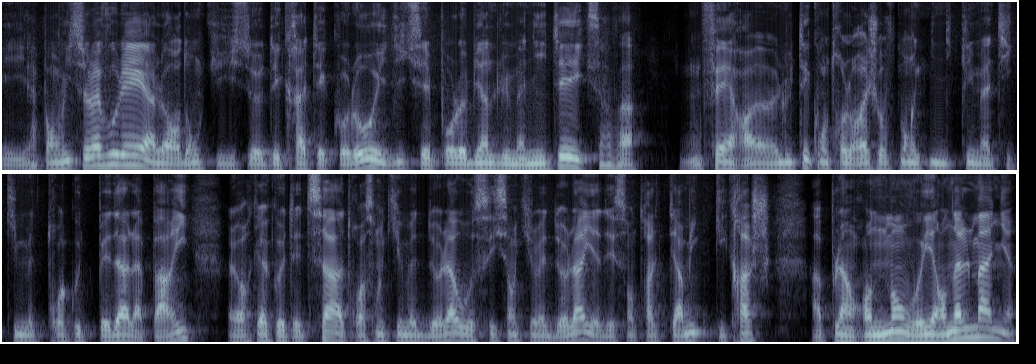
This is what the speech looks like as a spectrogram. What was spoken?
il n'a pas envie de se l'avouer. Alors donc, il se décrète écolo, il dit que c'est pour le bien de l'humanité et que ça va faire euh, lutter contre le réchauffement climatique qui mettent trois coups de pédale à Paris, alors qu'à côté de ça, à 300 km de là ou 600 km de là, il y a des centrales thermiques qui crachent à plein rendement, vous voyez, en Allemagne.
